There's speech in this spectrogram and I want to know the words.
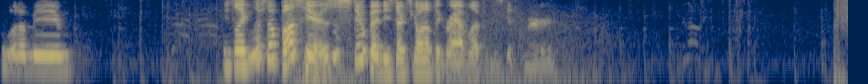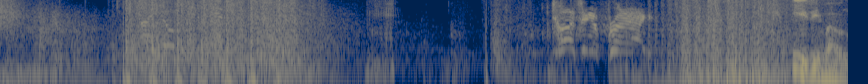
What a meme. He's like, there's no bus here. This is stupid. He starts going up the grab lift and just gets murdered. Tossing a frag. Easy mode.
